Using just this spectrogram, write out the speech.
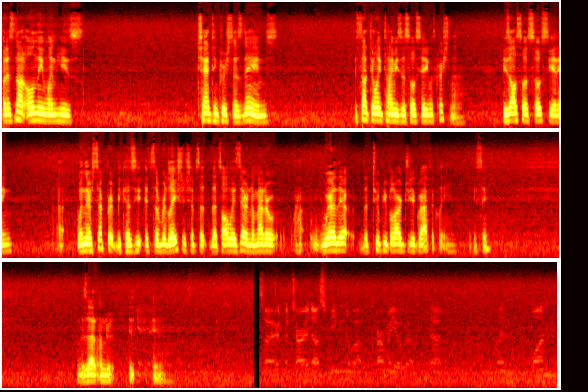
But it's not only when he's chanting Krishna's names, it's not the only time he's associating with Krishna. He's also associating uh, when they're separate because he, it's a relationship that, that's always there, no matter where they are, the two people are geographically. You see? Is that under? Is, Yeah, yeah. yeah. So I heard Acharya Das speaking about karma yoga that when one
